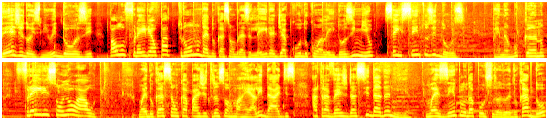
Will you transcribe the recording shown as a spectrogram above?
Desde 2012, Paulo Freire é o patrono da educação brasileira de acordo com a Lei 12.612. Pernambucano, Freire sonhou alto uma educação capaz de transformar realidades através da cidadania. Um exemplo da postura do educador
